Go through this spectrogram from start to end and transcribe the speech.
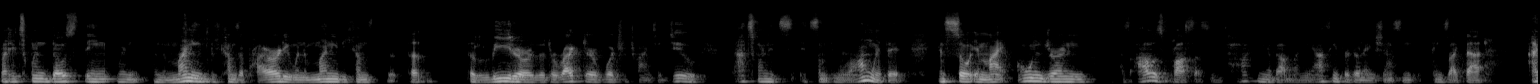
But it's when those things, when, when the money becomes a priority, when the money becomes the, the, the leader or the director of what you're trying to do, that's when it's it's something wrong with it. And so in my own journey, as I was processing, talking about money, asking for donations and things like that, I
